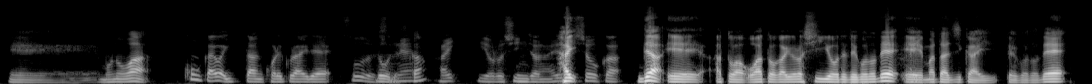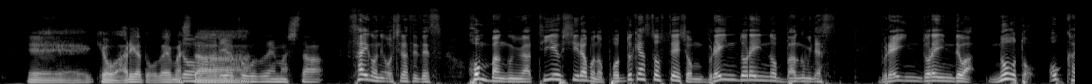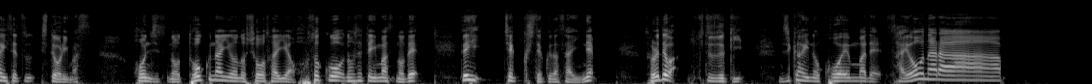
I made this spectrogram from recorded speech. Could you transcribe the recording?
えーものは、今回は一旦これくらいで、そうですね。どうですか？はい。よろしいんじゃないはいでしょうか。では、えーあとはお後がよろしいようでということで、えーまた次回ということで、えー今日はありがとうございました。どうもありがとうございました。最後にお知らせです本番組は TFC ラボのポッドキャストステーションブレインドレインの番組ですブレインドレインではノートを解説しております本日のトーク内容の詳細や補足を載せていますのでぜひチェックしてくださいね。それでは引き続き次回の講演までさようなら。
